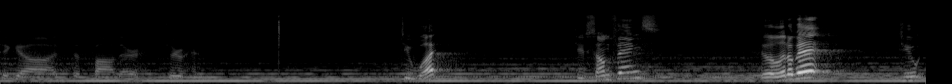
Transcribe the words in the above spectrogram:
to God the Father through him. Do what? Do some things? Do a little bit? Do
